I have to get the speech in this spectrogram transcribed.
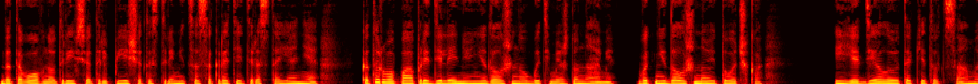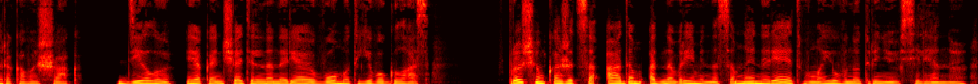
До того внутри все трепещет и стремится сократить расстояние, которого по определению не должно быть между нами. Вот не должно и точка. И я делаю таки тот самый роковой шаг. Делаю и окончательно ныряю в омут его глаз. Впрочем, кажется, Адам одновременно со мной ныряет в мою внутреннюю вселенную —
